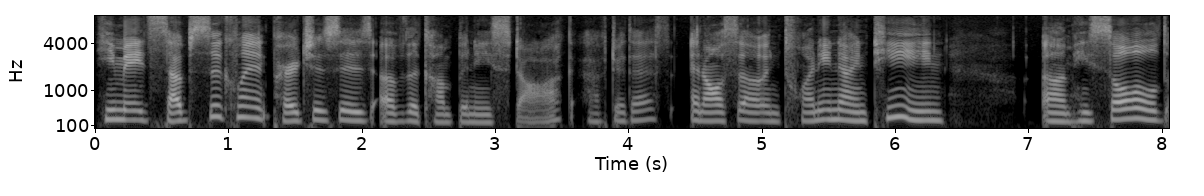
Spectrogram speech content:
He made subsequent purchases of the company stock after this, and also in 2019, um, he sold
